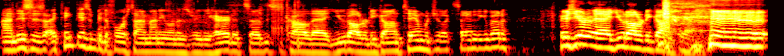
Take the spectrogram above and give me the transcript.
and this is, I think, this would be the first time anyone has really heard it. So this is called uh, "You'd Already Gone." Tim, would you like to say anything about it? Here's your uh, "You'd Already Gone."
